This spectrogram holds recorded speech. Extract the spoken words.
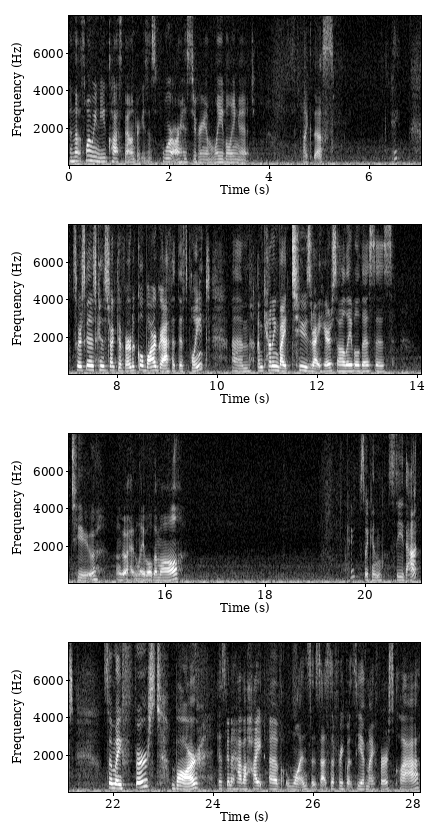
And that's why we need class boundaries, is for our histogram labeling it like this. Okay, so we're just going to construct a vertical bar graph at this point. Um, I'm counting by twos right here, so I'll label this as two. I'll go ahead and label them all. Okay, so we can see that. So my first bar is going to have a height of 1, since that's the frequency of my first class.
